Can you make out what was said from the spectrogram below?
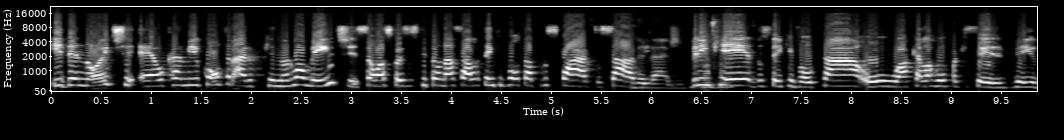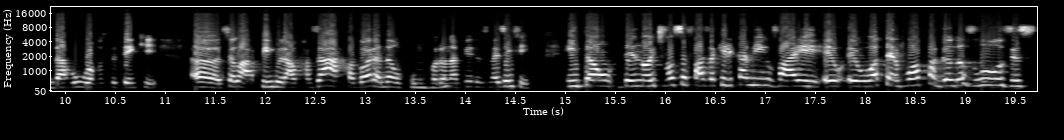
E de noite é o caminho contrário, porque normalmente são as coisas que estão na sala tem que voltar para os quartos, sabe? Verdade. Brinquedos uhum. tem que voltar, ou aquela roupa que você veio da rua, você tem que, uh, sei lá, pendurar o casaco. Agora não, com uhum. o coronavírus, mas enfim. Então, de noite você faz aquele caminho, vai. Eu, eu até vou apagando as luzes,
